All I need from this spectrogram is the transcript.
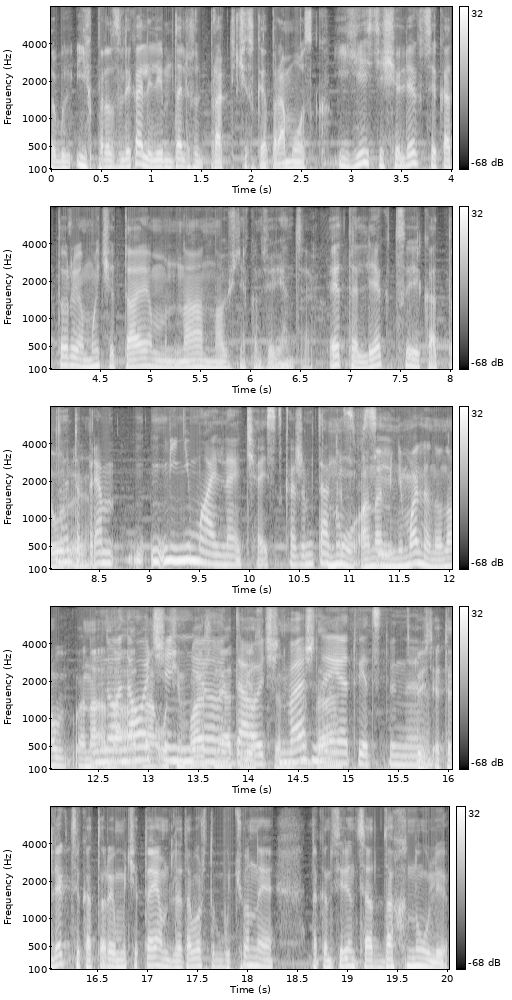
чтобы их поразвлекали или им дали что-то практическое про мозг. И есть еще лекции, которые мы читаем на научных конференциях. Это лекции, которые... Ну, это прям минимальная часть, скажем так. Ну, она минимальная, но она, она, но она, она очень, очень важная и Да, очень важная да? и ответственная. То есть это лекции, которые мы читаем для того, чтобы ученые на конференции отдохнули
